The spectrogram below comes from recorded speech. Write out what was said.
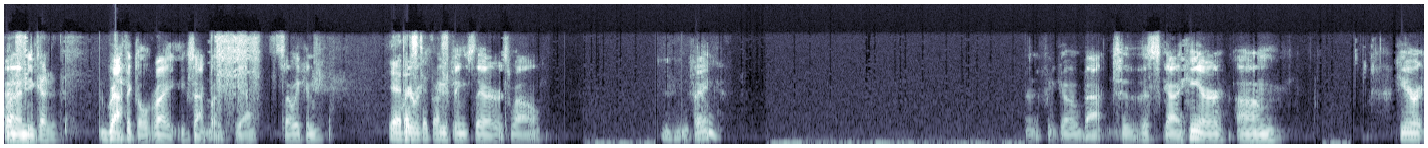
And then you- GraphiQL. GraphiQL, right, exactly, yeah. So we can Yeah, that's the GraphiQL. things there as well. Mhm. Okay. And if we go back to this guy here, um, here,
